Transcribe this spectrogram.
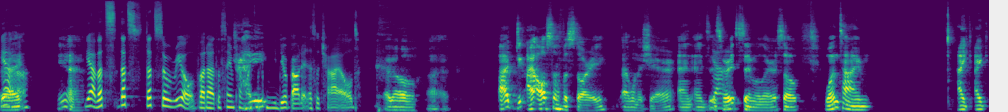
Yeah. Right? Yeah. Yeah, that's that's that's so real. But at the same time, like, what can you do about it as a child? I know. Uh, I do, I also have a story I want to share, and, and it's, it's Yeah. very similar. So one time, I I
